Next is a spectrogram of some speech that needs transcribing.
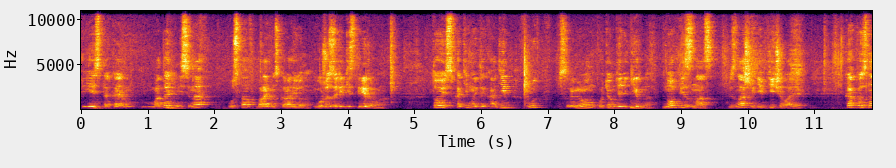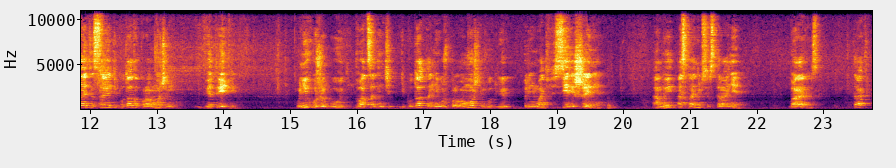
есть такая модель внесена в устав Барабинского района и уже зарегистрирована. То есть, хотим мы это или хотим, будет сформирован путем делегировано, но без нас, без наших 9 человек. Как вы знаете, Совет депутатов правомочен две трети. У них уже будет 21 чи- депутат, они уже правомочны будут принимать все решения. А мы останемся в стороне. Барабинск. Так?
